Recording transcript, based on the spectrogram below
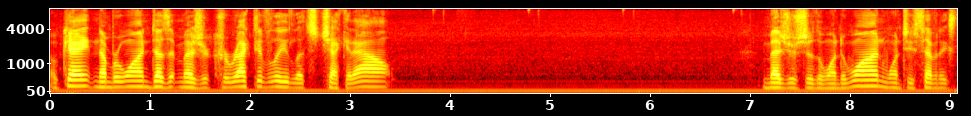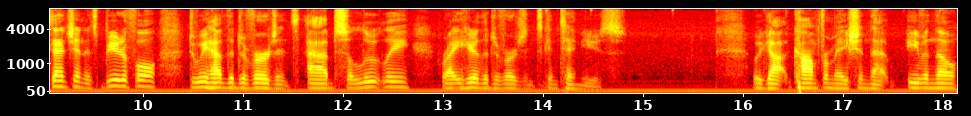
Okay, number one, does it measure correctively? Let's check it out. Measures to the one to one, 127 extension. It's beautiful. Do we have the divergence? Absolutely. Right here, the divergence continues. We got confirmation that even though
